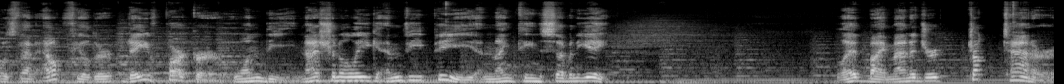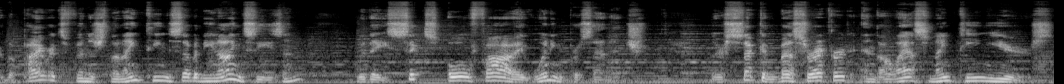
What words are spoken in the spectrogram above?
was that outfielder Dave Parker won the National League MVP in 1978. Led by manager Chuck Tanner, the Pirates finished the 1979 season with a 605 winning percentage, their second best record in the last 19 years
